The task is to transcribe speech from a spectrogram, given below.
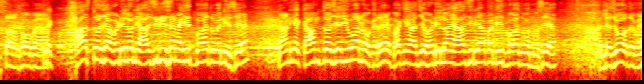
સરસ સરસ હો ભાઈ. અને ખાસ તો જે વડીલોની હાજરી છે ને એ જ મહત્વની છે. કારણ કે કામ તો જે યુવાનો કરે, બાકી આ જે વડીલો અહીંયા હાજરી આપે ને એ જ મહત્વનું છે. એટલે જુઓ તમે,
